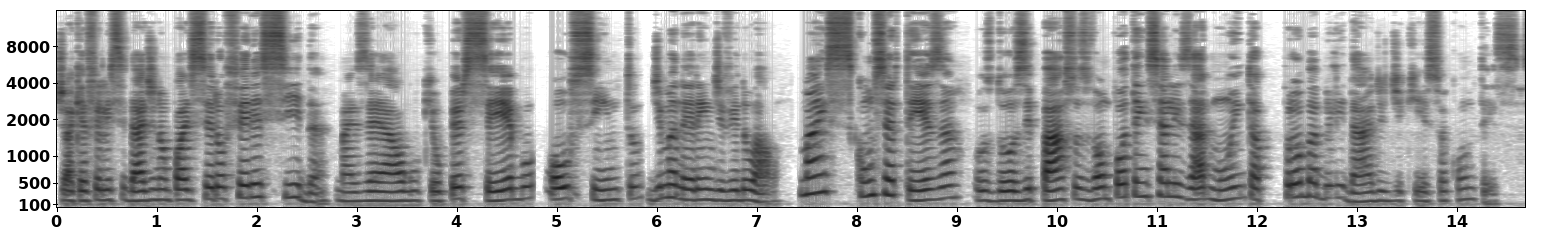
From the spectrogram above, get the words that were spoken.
já que a felicidade não pode ser oferecida, mas é algo que eu percebo ou sinto de maneira individual. Mas, com certeza, os 12 passos vão potencializar muito a probabilidade de que isso aconteça.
